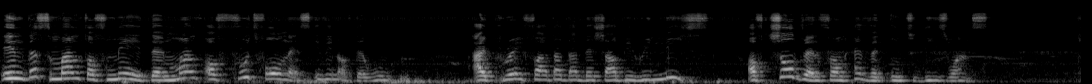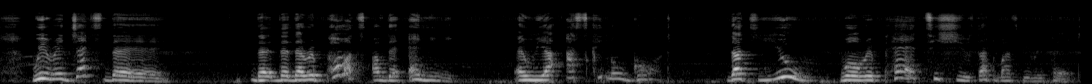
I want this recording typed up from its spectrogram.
In this month of May, the month of fruitfulness, even of the womb, I pray, Father, that there shall be release of children from heaven into these ones. We reject the, the, the, the reports of the enemy, and we are asking, oh God, that you will repair tissues that must be repaired.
